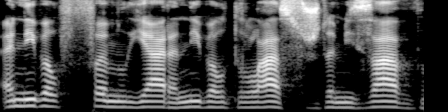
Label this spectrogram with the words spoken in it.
a nível familiar, a nível de laços, de amizade.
